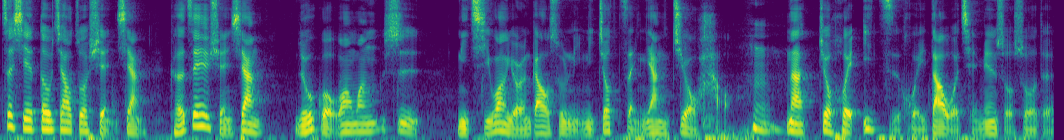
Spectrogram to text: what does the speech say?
这些都叫做选项。可是这些选项，如果汪汪是。你期望有人告诉你，你就怎样就好，嗯，那就会一直回到我前面所说的，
